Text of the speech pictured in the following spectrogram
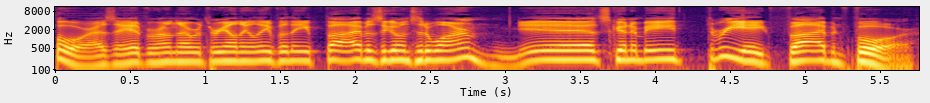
4. As I head for round number 3 on the lead for the 5 as I go into the wire. Yeah, it's going to be 3, 8, 5, and 4.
